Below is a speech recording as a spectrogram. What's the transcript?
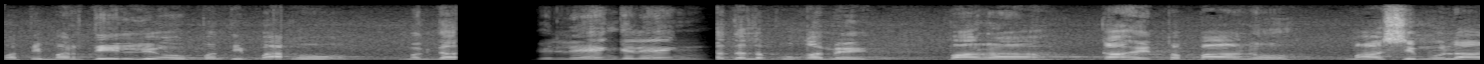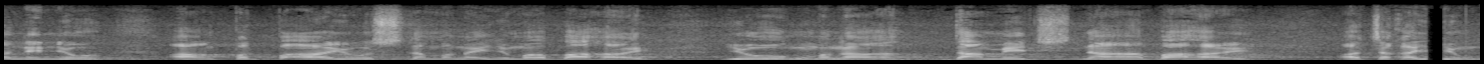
pati martilyo, pati pako, magdadala Galing, galing. po kami para kahit papaano masimulaan ninyo ang pagpaayos ng mga inyong mga bahay, yung mga damaged na bahay at saka yung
